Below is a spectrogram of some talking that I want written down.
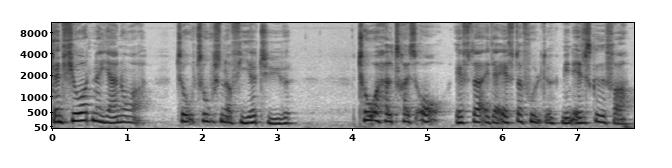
Den 14. januar 2024, 52 år efter at jeg efterfulgte min elskede far,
